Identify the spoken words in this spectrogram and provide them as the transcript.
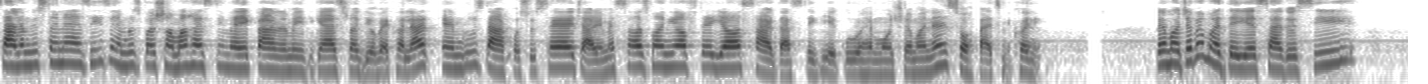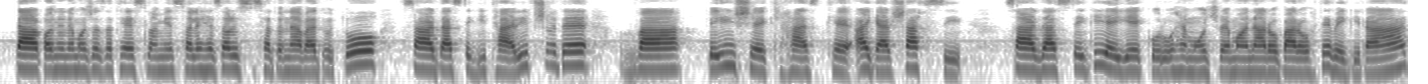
سلام دوستان عزیز امروز با شما هستیم و یک برنامه دیگه از رادیو وکالت. امروز در خصوص جریمه سازمان یافته یا سردستگی گروه مجرمانه صحبت می‌کنیم. به موجب ماده 130 در قانون مجازات اسلامی سال 1392 سردستگی تعریف شده و به این شکل هست که اگر شخصی سردستگی یک گروه مجرمانه رو بر عهده بگیرد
